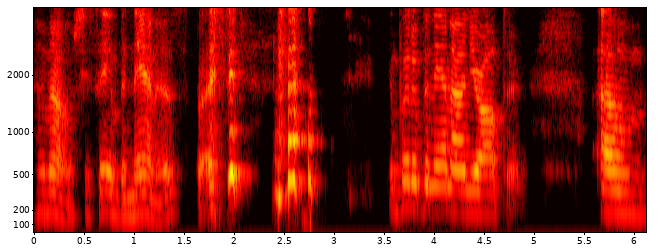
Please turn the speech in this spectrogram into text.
I don't know, she's saying bananas, but you can put a banana on your altar. Um,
